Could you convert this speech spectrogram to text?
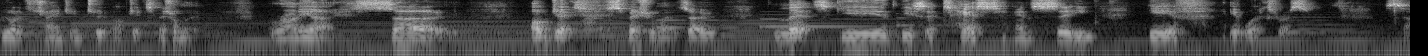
we want it to change into object special moon. Rightio. So object special moon. So let's give this a test and see if it works for us. So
